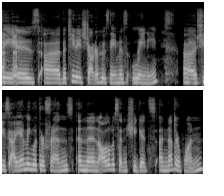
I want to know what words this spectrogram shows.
see is uh, the teenage daughter whose name is Lainey. Uh, Mhm. she's IMing with her friends, and then all of a sudden she gets another one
